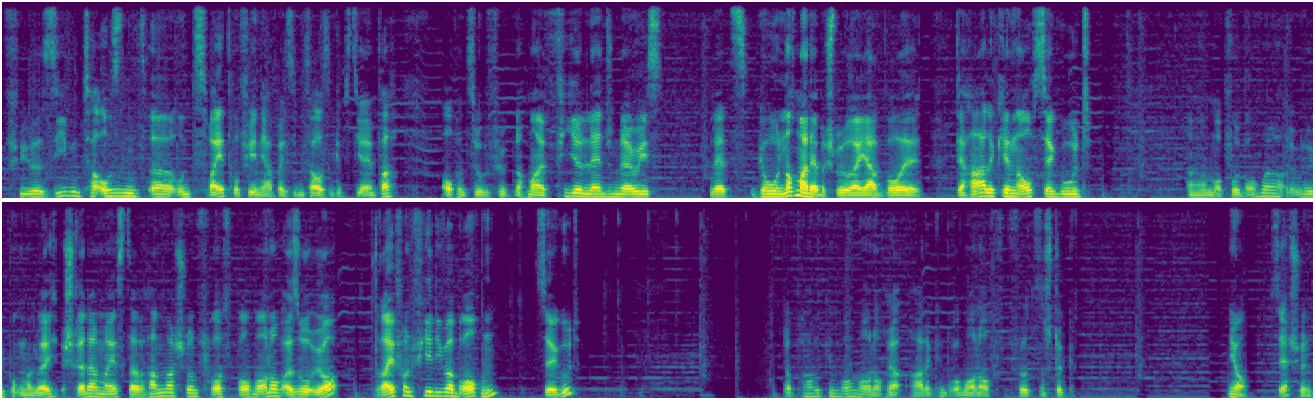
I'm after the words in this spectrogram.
für 7002 Trophäen. Ja, bei 7000 gibt es die einfach. Auch hinzugefügt nochmal vier Legendaries. Let's go. Nochmal der Beschwörer, jawohl. Der Harlekin auch sehr gut. Ähm, obwohl, brauchen wir, wir gucken mal gleich. Schreddermeister haben wir schon, Frost brauchen wir auch noch. Also, ja, drei von vier, die wir brauchen. Sehr gut. Ich glaube, Harlekin brauchen wir auch noch. Ja, Harlekin brauchen wir auch noch. 14 Stück. Ja, sehr schön.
